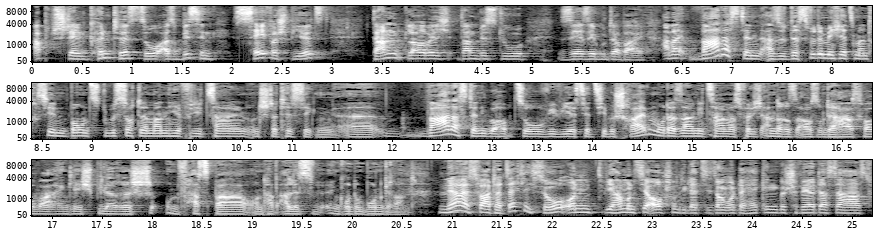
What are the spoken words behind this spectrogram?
abstellen könntest, so, also ein bisschen safer spielst, dann glaube ich, dann bist du sehr, sehr gut dabei. Aber war das denn, also das würde mich jetzt mal interessieren, Bones, du bist doch der Mann hier für die Zahlen und Statistiken. Äh, war das denn überhaupt so, wie wir es jetzt hier beschreiben, oder sagen die Zahlen was völlig anderes aus und der HSV war eigentlich spielerisch unfassbar und hat alles in Grund und Boden gerannt? Ja, es war tatsächlich so und wir haben uns ja auch schon die letzte Saison unter Hacking beschwert, dass der HSV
